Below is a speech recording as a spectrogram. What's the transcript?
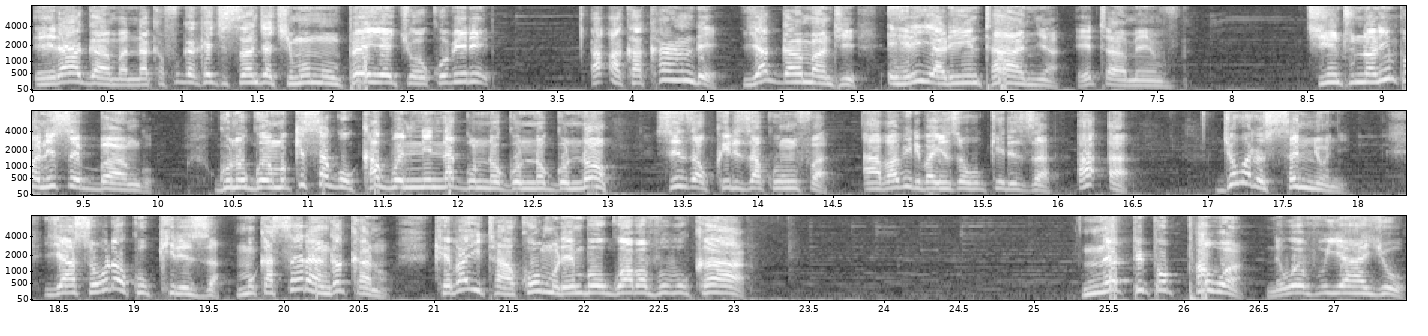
Era agamba nakafugako ekisanja kimu mu mpeeyo ekyokubiri. Aa kakande yagamba nti eri yali ntaanya. Etamenvu kintu nali mpanisa ebbango guno gwe mukisa gwokka gwe nnina guno guno guno. Siyinza kukkiriza kunfa. Ababiri bayinza okukkiriza. Aa jowalo ssenyonyi yasobola okukkiriza mu kaseera nga kano ke bayitaako omulembe ogw'abavubuka. Ne people power ne weevuyaayo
